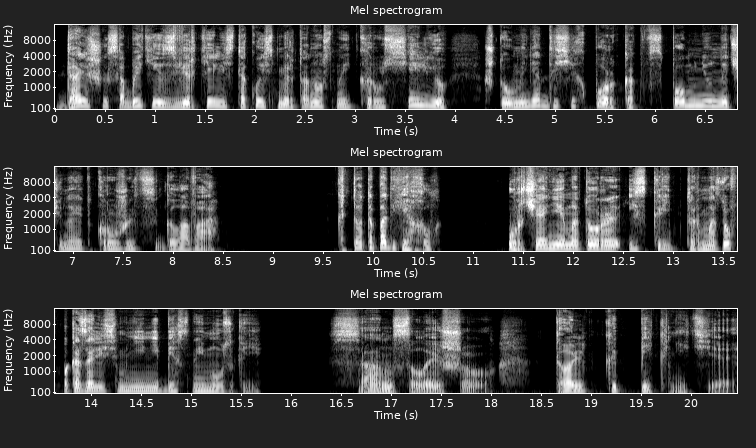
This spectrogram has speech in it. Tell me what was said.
Дальше события завертелись такой смертоносной каруселью, что у меня до сих пор, как вспомню, начинает кружиться голова. Кто-то подъехал. Урчание мотора и скрип тормозов показались мне небесной музыкой. «Сам слышу. Только пикните».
